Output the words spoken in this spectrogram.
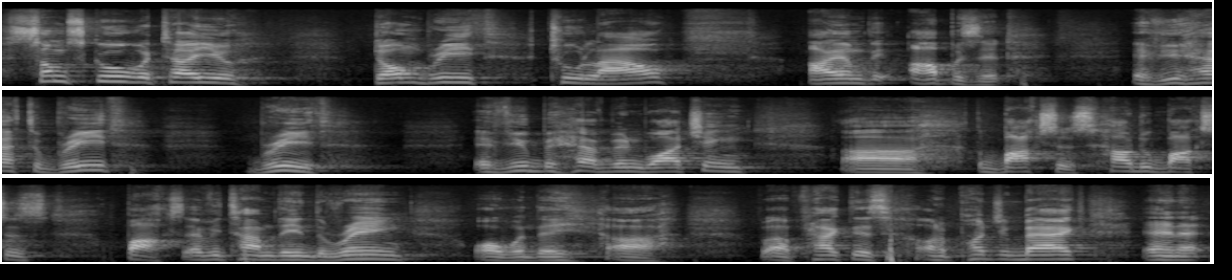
some school would tell you, don't breathe too loud. I am the opposite. If you have to breathe, breathe. If you have been watching uh, the boxers. How do boxers box? Every time they're in the ring or when they uh, uh, practice on a punching bag and a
